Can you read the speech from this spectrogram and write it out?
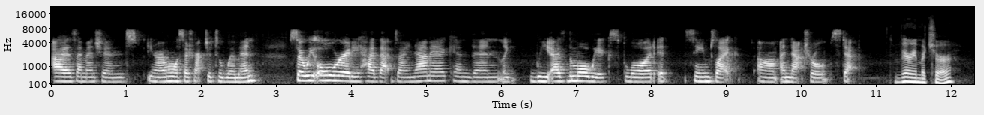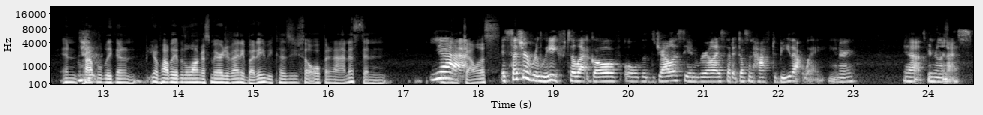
as I mentioned, you know, I'm also attracted to women. So we already had that dynamic. And then, like, we, as the more we explored, it seemed like um, a natural step. Very mature, and probably gonna you'll probably have the longest marriage of anybody because you're so open and honest and Yeah. jealous. It's such a relief to let go of all the jealousy and realize that it doesn't have to be that way, you know? Yeah, it's been really nice.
